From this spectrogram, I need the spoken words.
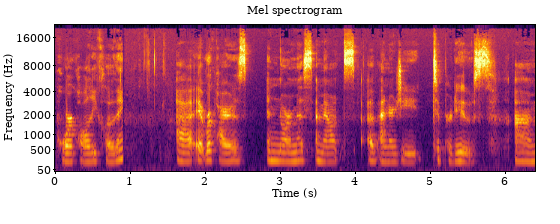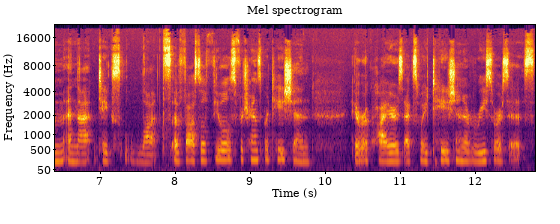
poor quality clothing, uh, it requires enormous amounts of energy to produce. Um, and that takes lots of fossil fuels for transportation. It requires exploitation of resources,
